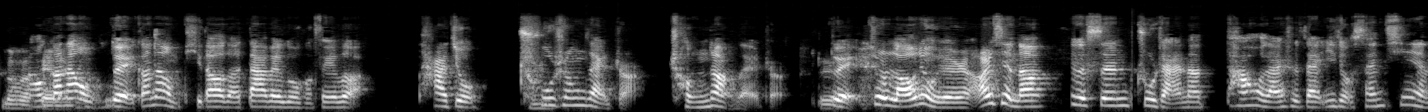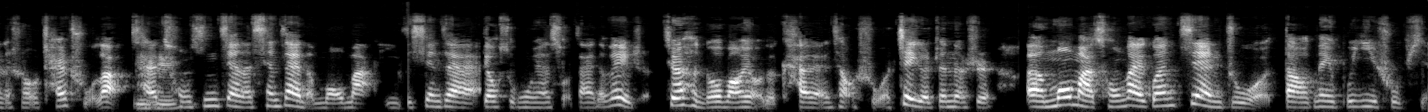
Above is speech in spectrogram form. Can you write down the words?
然后刚才我们对刚才我们提到的大卫洛克菲勒，他就出生在这儿，成长在这儿。对，就是老纽约人，而且呢，这个私人住宅呢，他后来是在一九三七年的时候拆除了，才重新建了现在的 MoMA 以及现在雕塑公园所在的位置。其实很多网友就开玩笑说，这个真的是，呃，MoMA 从外观建筑到内部艺术品，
